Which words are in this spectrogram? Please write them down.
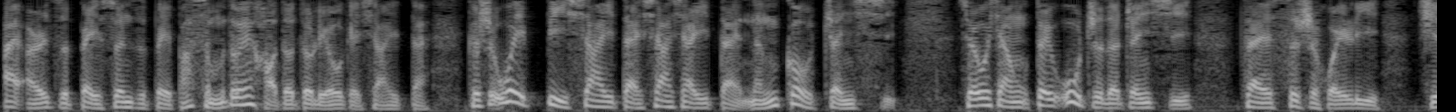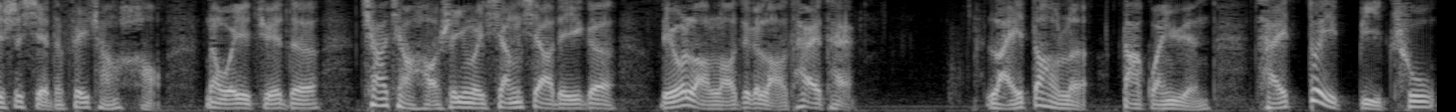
爱儿子辈、孙子辈，把什么东西好的都留给下一代，可是未必下一代、下下一代能够珍惜。所以，我想对物质的珍惜，在四十回里其实写得非常好。那我也觉得恰恰好，是因为乡下的一个刘姥姥这个老太太来到了大观园，才对比出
